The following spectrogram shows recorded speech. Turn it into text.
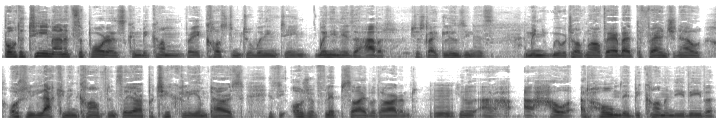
Both the team and its supporters can become very accustomed to a winning team. Winning is a habit, just like losing is. I mean, we were talking off air about the French and how utterly lacking in confidence they are, particularly in Paris. It's the utter flip side with Ireland. Mm. You know, at, at how at home they become in the Aviva,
